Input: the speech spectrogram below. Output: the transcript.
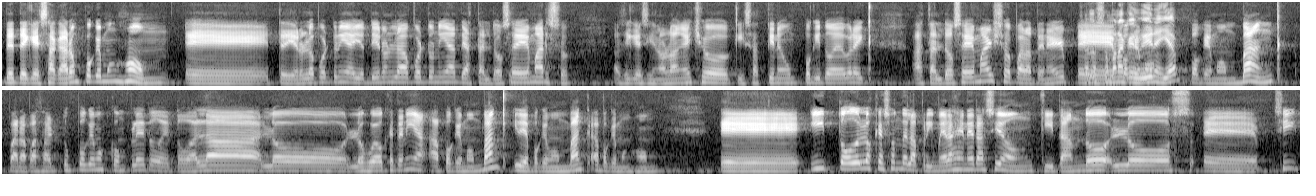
desde que sacaron Pokémon Home, eh, te dieron la oportunidad, ellos dieron la oportunidad de hasta el 12 de marzo, así que si no lo han hecho, quizás tienen un poquito de break, hasta el 12 de marzo para tener la eh, semana que Pokémon- viene ya. Pokémon Bank, para pasar tus Pokémon completos de todos los juegos que tenía a Pokémon Bank y de Pokémon Bank a Pokémon Home. Eh, y todos los que son de la primera generación, quitando los. eh, sí,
